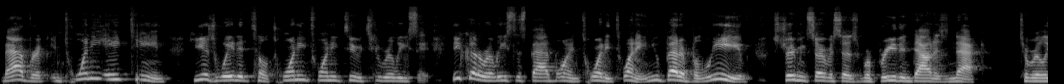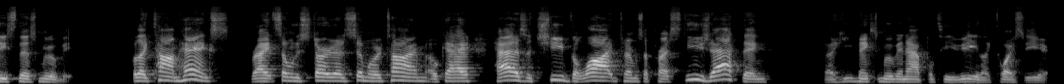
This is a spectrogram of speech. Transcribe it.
Maverick in 2018. He has waited till 2022 to release it. He could have released this bad boy in 2020. And you better believe streaming services were breathing down his neck to release this movie. But like Tom Hanks, right? Someone who started at a similar time, okay, has achieved a lot in terms of prestige acting. Uh, he makes a movie in Apple TV like twice a year.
